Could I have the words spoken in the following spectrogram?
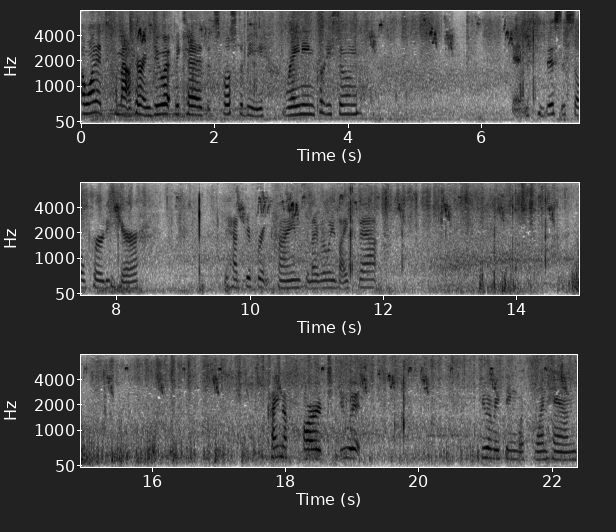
I wanted to come out here and do it because it's supposed to be raining pretty soon. And this is so pretty here. They have different kinds and I really like that. Kind of hard to do it, do everything with one hand.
